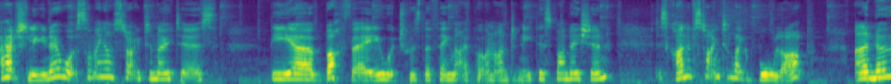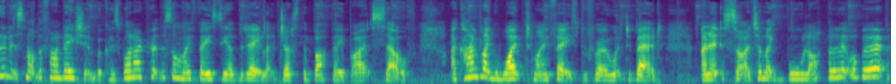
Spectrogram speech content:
Actually, you know what? Something I'm starting to notice. The uh, buffet, which was the thing that I put on underneath this foundation, it's kind of starting to like ball up. And I know that it's not the foundation because when I put this on my face the other day, like just the buffet by itself, I kind of like wiped my face before I went to bed and it started to like ball up a little bit.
